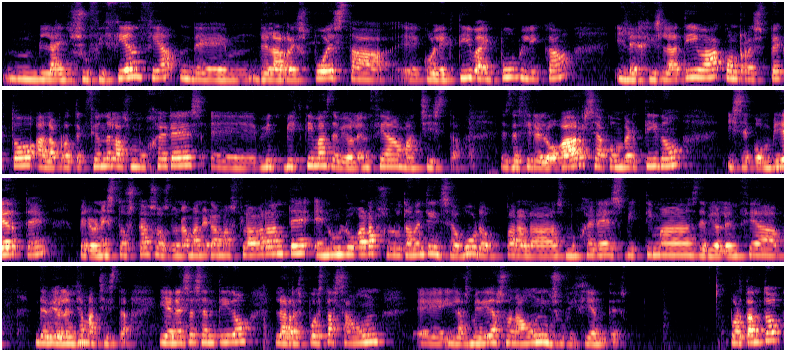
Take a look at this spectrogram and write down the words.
la insuficiencia de, la respuesta eh, colectiva y pública y legislativa con respecto a la protección de las mujeres eh, víctimas de violencia machista. Es decir, el hogar se ha convertido y se convierte, pero en estos casos de una manera más flagrante, en un lugar absolutamente inseguro para las mujeres víctimas de violencia, de violencia machista. Y en ese sentido, las respuestas aún eh, y las medidas son aún insuficientes. Por tanto,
